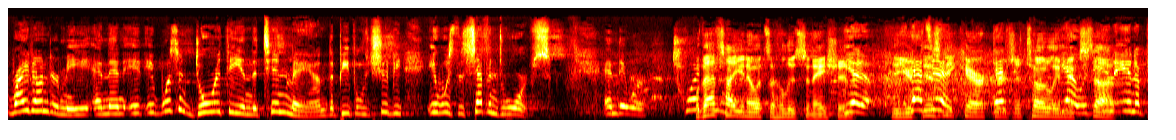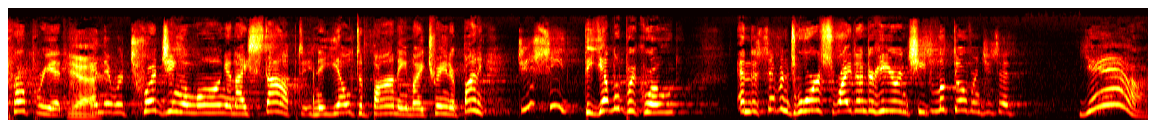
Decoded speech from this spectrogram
right under me, and then it, it wasn't Dorothy and the Tin Man, the people who should be, it was the Seven Dwarfs. And they were Well, that's how you know it's a hallucination. yeah, Your Disney it. characters That's- are totally yeah, mixed it was in- inappropriate. Yeah. And they were trudging along, and I stopped and I yelled to Bonnie, my trainer, Bonnie, do you see the yellow brick road and the seven dwarfs right under here? And she looked over and she said, Yeah.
